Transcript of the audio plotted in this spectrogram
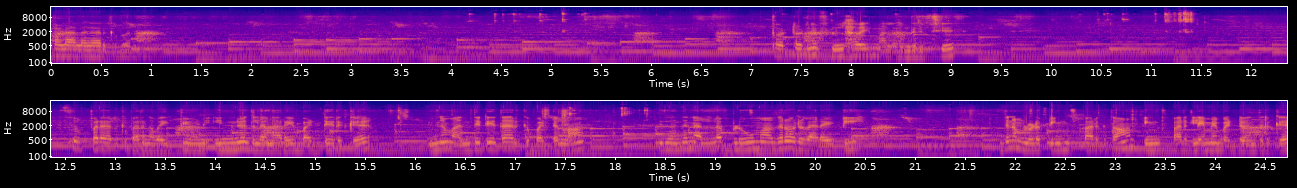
அவ்வளோ அழகாக இருக்குது பாருங்கள் தொட்டோடனே ஃபுல்லாகவே மலர்ந்துருச்சு சூப்பராக இருக்குது பாருங்கள் வைப்பியோனி இன்னும் இதில் நிறைய பட் இருக்குது இன்னும் வந்துட்டே தான் இருக்குது பட்டெல்லாம் இது வந்து நல்லா ப்ளூம் ஆகிற ஒரு வெரைட்டி இது நம்மளோட பிங்க் பார்க் தான். பிங்க் பார்க்லேயுமே பட் வந்திருக்கு.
